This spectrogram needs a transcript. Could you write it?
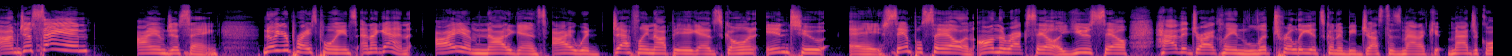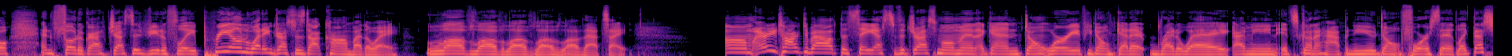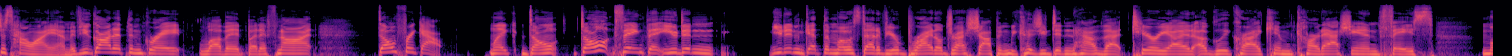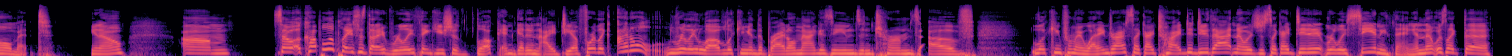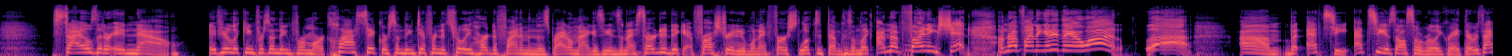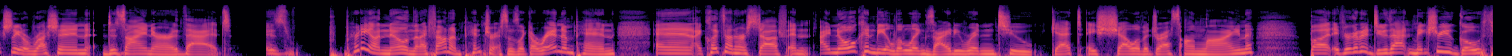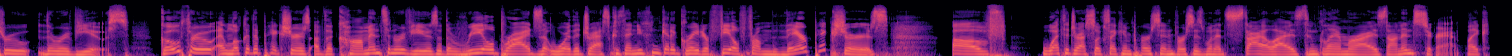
I'm just saying. I am just saying. Know your price points. And again, I am not against, I would definitely not be against going into a sample sale, an on the rack sale, a used sale, have it dry cleaned. Literally, it's going to be just as mag- magical and photographed just as beautifully. Pre owned weddingdresses.com, by the way. Love, love, love, love, love that site. Um, I already talked about the say yes to the dress moment. Again, don't worry if you don't get it right away. I mean, it's going to happen to you. Don't force it. Like, that's just how I am. If you got it, then great. Love it. But if not, don't freak out. Like, don't, don't think that you didn't, you didn't get the most out of your bridal dress shopping because you didn't have that teary eyed, ugly cry Kim Kardashian face moment, you know? Um, so, a couple of places that I really think you should look and get an idea for. Like, I don't really love looking at the bridal magazines in terms of looking for my wedding dress. Like, I tried to do that and I was just like, I didn't really see anything. And that was like the styles that are in now. If you're looking for something for more classic or something different, it's really hard to find them in those bridal magazines. And I started to get frustrated when I first looked at them because I'm like, I'm not finding shit. I'm not finding anything I want. Ah! Um, but Etsy, Etsy is also really great. There was actually a Russian designer that is pretty unknown that I found on Pinterest. It was like a random pin, and I clicked on her stuff. And I know it can be a little anxiety ridden to get a shell of a dress online. But if you're going to do that, make sure you go through the reviews. Go through and look at the pictures of the comments and reviews of the real brides that wore the dress, because then you can get a greater feel from their pictures of what the dress looks like in person versus when it's stylized and glamorized on Instagram. Like,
